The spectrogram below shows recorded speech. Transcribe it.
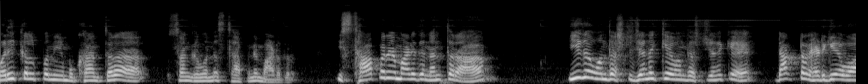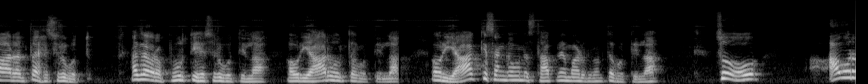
ಪರಿಕಲ್ಪನೆಯ ಮುಖಾಂತರ ಸಂಘವನ್ನು ಸ್ಥಾಪನೆ ಮಾಡಿದ್ರು. ಈ ಸ್ಥಾಪನೆ ಮಾಡಿದ ನಂತರ ಈಗ ಒಂದಷ್ಟು ಜನಕ್ಕೆ ಒಂದಷ್ಟು ಜನಕ್ಕೆ ಡಾಕ್ಟರ್ ಹೆಡ್ಗೆವಾರ್ ಅಂತ ಹೆಸರು ಗೊತ್ತು. ಆದರೆ ಅವರ ಪೂರ್ತಿ ಹೆಸರು ಗೊತ್ತಿಲ್ಲ, ಅವ್ರು ಯಾರು ಅಂತ ಗೊತ್ತಿಲ್ಲ, ಅವ್ರು ಯಾಕೆ ಸಂಘವನ್ನು ಸ್ಥಾಪನೆ ಮಾಡಿದ್ರು ಅಂತ ಗೊತ್ತಿಲ್ಲ. ಸೊ ಅವರ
